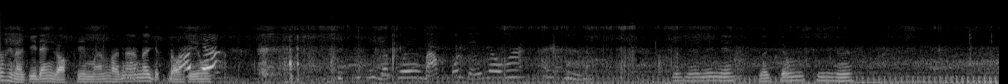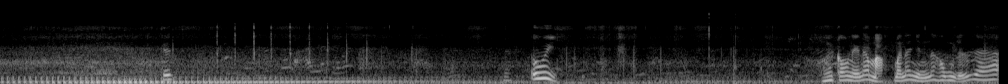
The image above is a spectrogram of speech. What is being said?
Có khi nào chị đang gọt gì mà anh lại nó nó giật đồ chị không? Cái giật nguyên bọc của chị luôn á Nè nè nè lại cái nè. Cái... Ui. Ôi con này nó mập mà nó nhìn nó hung dữ ra.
